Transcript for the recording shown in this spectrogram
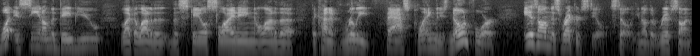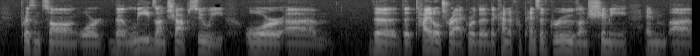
what is seen on the debut, like a lot of the, the scale sliding and a lot of the, the kind of really fast playing that he's known for is on this record still. Still, you know, the riffs on Prison Song or the leads on Chop Suey or um, the the title track or the, the kind of propensive grooves on Shimmy and uh,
